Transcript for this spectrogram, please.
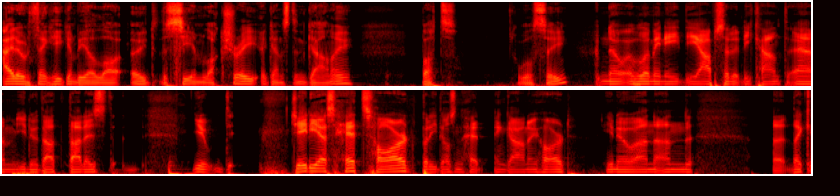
I don't think he can be allowed the same luxury against Ngannou, but we'll see. No, well, I mean, he, he absolutely can't. Um, you know that that is, you know, JDS hits hard, but he doesn't hit Ngannou hard. You know, and and uh, like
